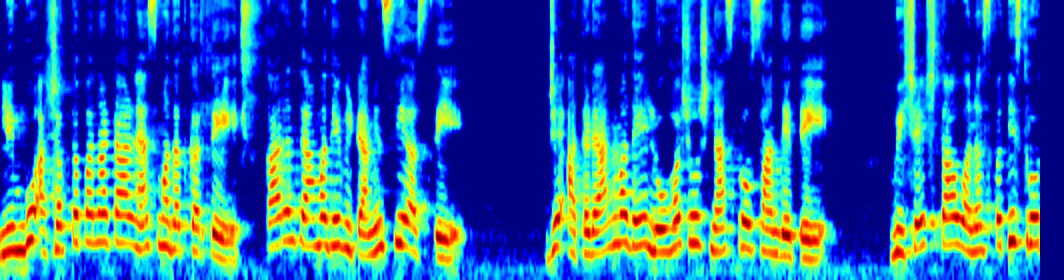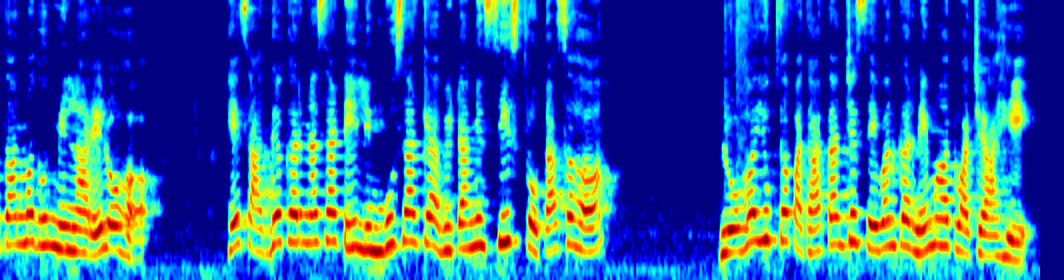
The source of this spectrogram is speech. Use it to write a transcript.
लिंबू अशक्तपणा टाळण्यास मदत करते कारण त्यामध्ये व्हिटॅमिन सी असते. जे आतड्यांमध्ये लोह शोषण्यास प्रोत्साहन देते. विशेषतः वनस्पती स्रोतांमधून मिळणारे लोह. हे साध्य करण्यासाठी लिंबूसारख्या व्हिटॅमिन सी स्रोतासह लोहयुक्त पदार्थांचे सेवन करणे महत्त्वाचे आहे.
